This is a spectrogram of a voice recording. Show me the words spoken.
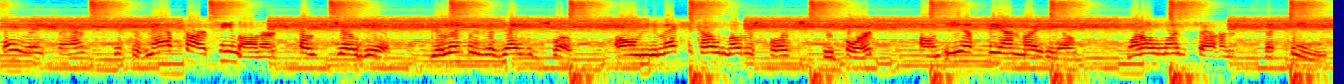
Hey, race fans, this is NASCAR team owner, Coach Joe Gibbs. You're listening to David Swope on New Mexico Motorsports Report on ESPN Radio 1017 The Team.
